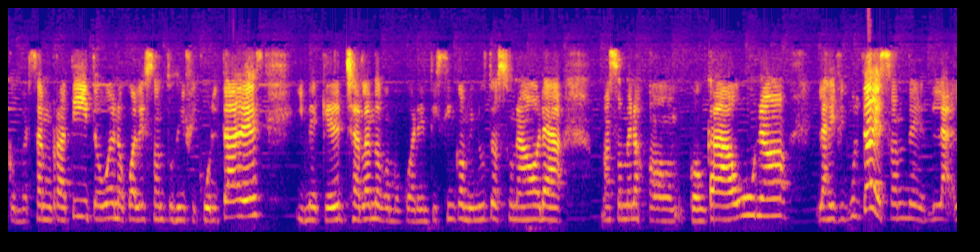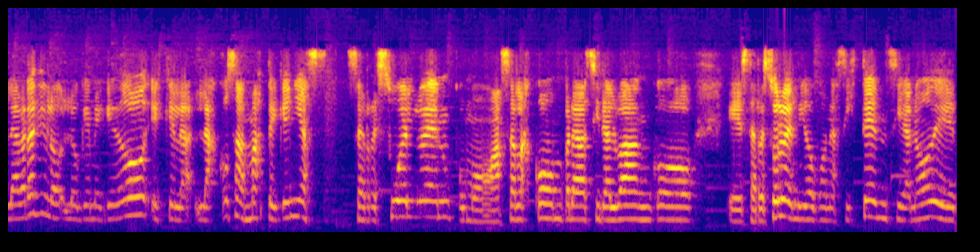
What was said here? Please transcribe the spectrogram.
conversar un ratito, bueno, cuáles son tus dificultades, y me quedé charlando como 45 minutos, una hora más o menos con, cada uno. Las dificultades son de, la, verdad que lo, que me quedó es que las cosas más pequeñas se resuelven, como hacer las compras, ir al banco, eh, se resuelven, digo, con asistencia, ¿no? De,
